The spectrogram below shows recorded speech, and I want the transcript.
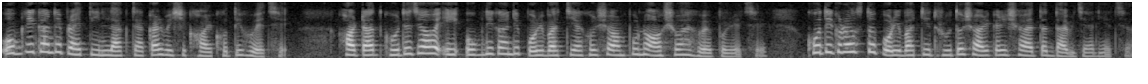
অগ্নিকাণ্ডে প্রায় তিন লাখ টাকার বেশি ক্ষয়ক্ষতি হয়েছে। হঠাৎ ঘটে যাওয়া এই অগ্নিকাণ্ডে পরিবারটি এখন সম্পূর্ণ অসহায় হয়ে পড়েছে। ক্ষতিগ্রস্ত পরিবারটি দ্রুত সরকারি সহায়তার দাবি জানিয়েছেন।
